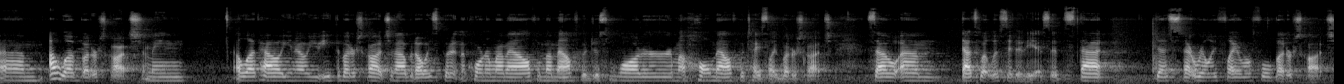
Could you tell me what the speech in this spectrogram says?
Um, I love butterscotch. I mean, I love how, you know, you eat the butterscotch and I would always put it in the corner of my mouth and my mouth would just water and my whole mouth would taste like butterscotch. So um, that's what Lucidity is. It's that, just that really flavorful butterscotch.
